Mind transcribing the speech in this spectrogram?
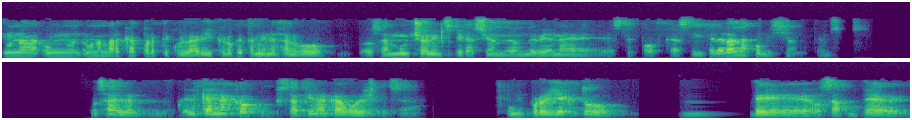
una, una, marca particular y creo que también es algo, o sea, mucho la inspiración de dónde viene este podcast, en general la comisión. o sea, el, el Canacop, pues al fin y al cabo es o sea, un proyecto de, o sea, de,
